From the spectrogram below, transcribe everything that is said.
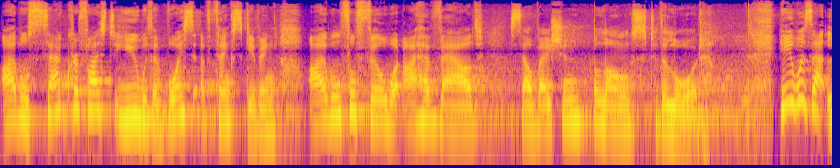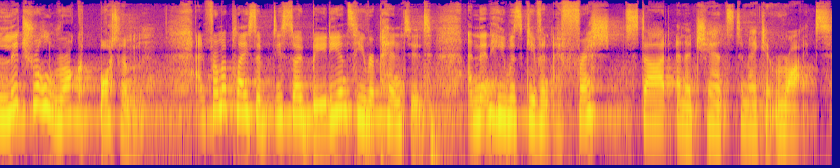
I will sacrifice to you with a voice of thanksgiving. I will fulfill what I have vowed. Salvation belongs to the Lord. He was at literal rock bottom. And from a place of disobedience, he repented. And then he was given a fresh start and a chance to make it right.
